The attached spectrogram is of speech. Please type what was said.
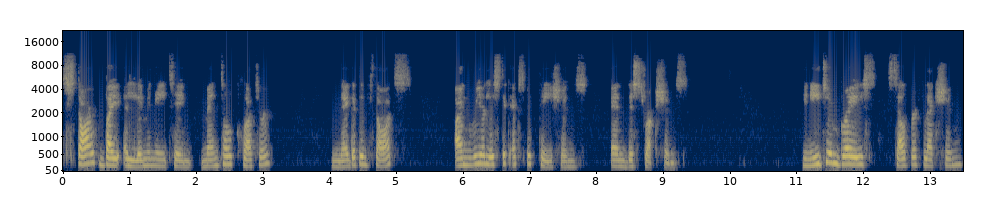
Start by eliminating mental clutter, negative thoughts, unrealistic expectations, and distractions. You need to embrace self reflection,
